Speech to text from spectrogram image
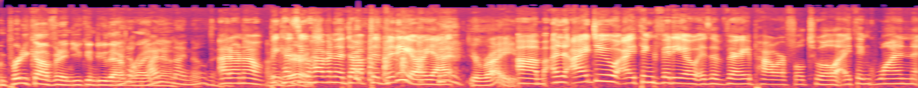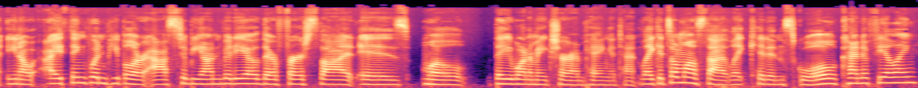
I'm pretty confident you can do that don't- right why now. didn't I know that? I don't know I'm because you embarrassed. haven't adopted video yet. You're right. Um, and I do. I think video is a very powerful tool. I think one, you know, I think when people are asked to be on video, their first thought is, well, they want to make sure I'm paying attention. Like it's almost that like kid in school kind of feeling,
